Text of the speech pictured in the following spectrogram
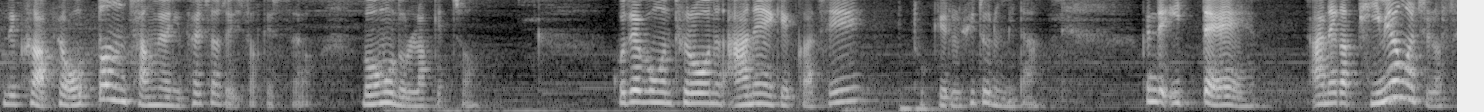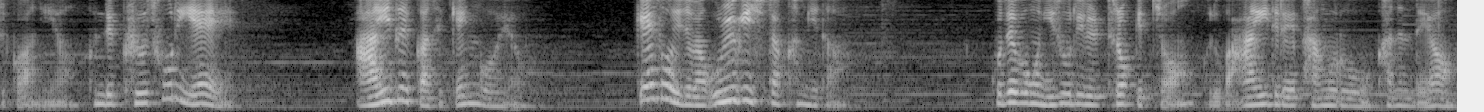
근데 그 앞에 어떤 장면이 펼쳐져 있었겠어요. 너무 놀랐겠죠. 고재봉은 들어오는 아내에게까지 도끼를 휘두릅니다. 근데 이때 아내가 비명을 질렀을 거 아니에요. 근데 그 소리에 아이들까지 깬 거예요. 깨서 이제 막 울기 시작합니다. 고재봉은 이 소리를 들었겠죠. 그리고 아이들의 방으로 가는데요.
